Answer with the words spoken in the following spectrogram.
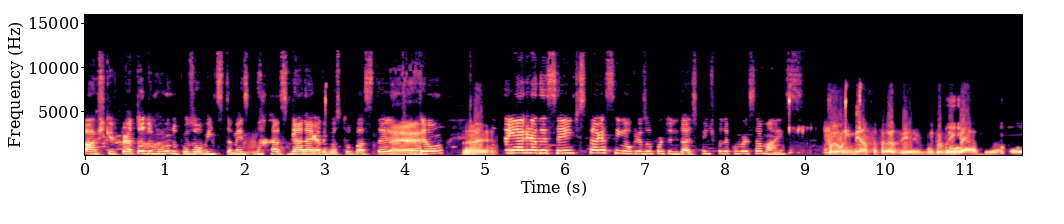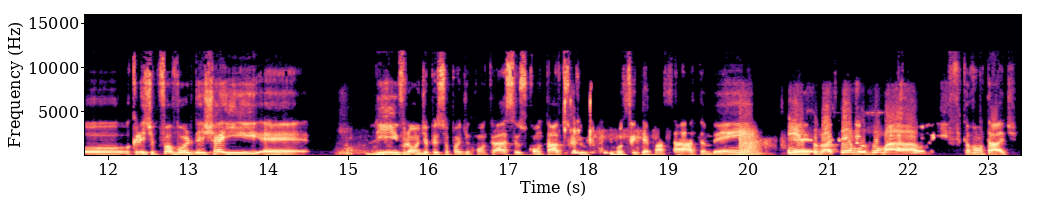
acho que para todo mundo, para os ouvintes também, as galera gostou bastante. É. Então, É, tem a agradecer, a gente espera sim outras oportunidades para a gente poder conversar mais. Foi um imenso prazer. Muito obrigado. Ô, ô, Cristian, por favor, deixa aí é, livro onde a pessoa pode encontrar, seus contatos que, que você quer passar também. Isso, nós temos uma. Fica à vontade.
